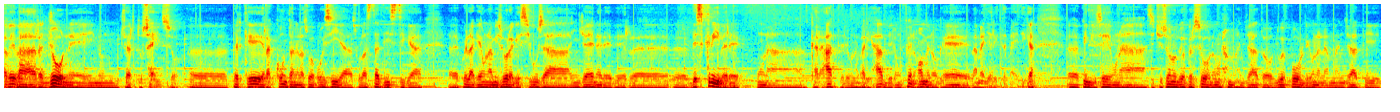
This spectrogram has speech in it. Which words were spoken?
aveva ragione in un certo senso, eh, perché racconta nella sua poesia sulla statistica eh, quella che è una misura che si usa in genere per eh, descrivere un carattere, una variabile, un fenomeno che è la media aritmetica. Eh, quindi se, una, se, ci sono due persone, una ha mangiato due polli, una ne ha mangiati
